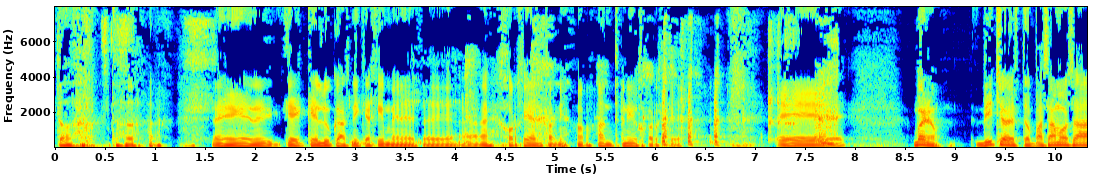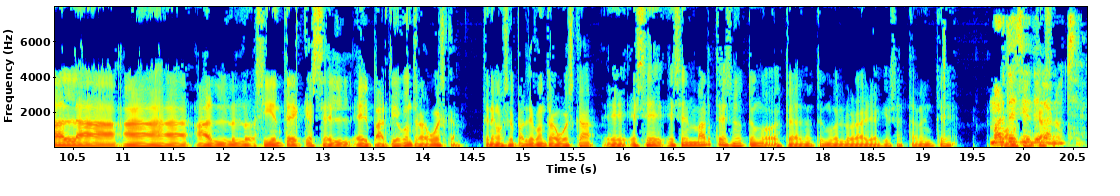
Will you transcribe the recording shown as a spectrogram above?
Todo, todo. Eh, que, Lucas ni que Jiménez. Eh, Jorge y Antonio. Antonio y Jorge. Eh, bueno, dicho esto, pasamos a, la, lo siguiente, que es el, partido contra el Huesca. Tenemos el partido contra el Huesca. ¿ese, ¿Es el martes? No tengo, espera, no tengo el horario aquí exactamente. Martes 10 de la noche.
